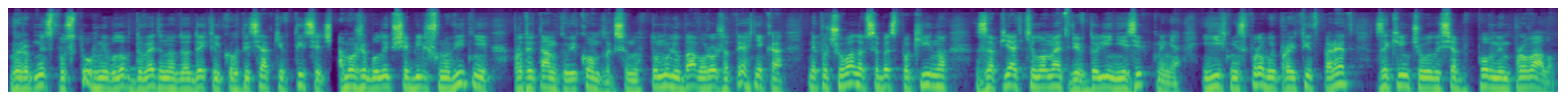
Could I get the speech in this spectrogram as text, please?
Виробництво стугни було б доведено до декількох десятків тисяч, а може були б ще більш новітні протитанкові комплекси. Ну, Тому люба ворожа техніка не почувала б себе спокійно за 5 кілометрів до лінії зіткнення, і їхні спроби пройти вперед закінчувалися б повним провалом.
